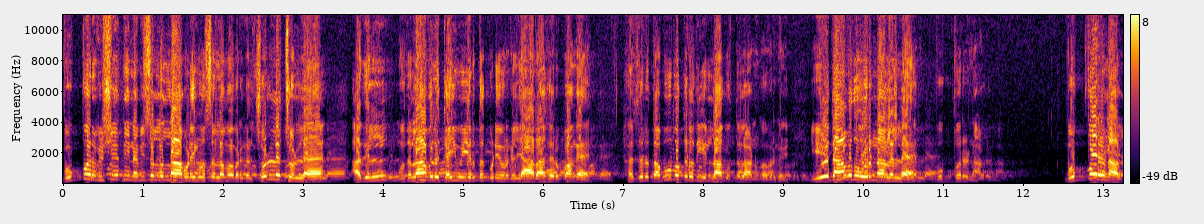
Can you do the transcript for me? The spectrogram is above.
ஒவ்வொரு விஷயத்தையும் நபிசல்லா உலக வசல்லம் அவர்கள் சொல்ல சொல்ல அதில் முதலாவது கை உயர்த்தக்கூடியவர்கள் யாராக இருப்பாங்க? ஹசரத் அபூபக்ரதி இல்லாகுத்தலானு குத்தலானுங்க அவர்கள். ஏதாவது ஒரு நாள் அல்ல ஒவ்வொரு நாள். ஒவ்வொரு நாள்.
